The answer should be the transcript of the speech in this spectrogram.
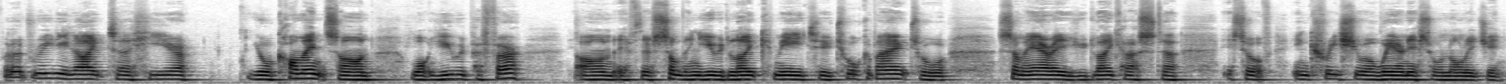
But I'd really like to hear your comments on what you would prefer, on if there's something you would like me to talk about, or some area you'd like us to sort of increase your awareness or knowledge in.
